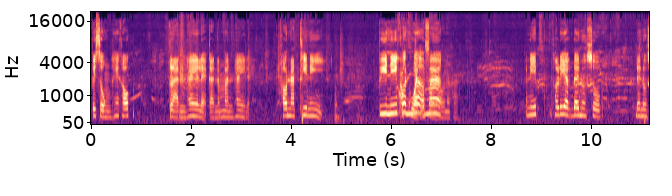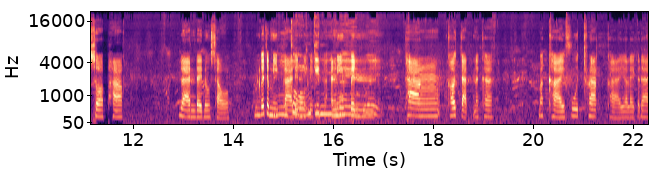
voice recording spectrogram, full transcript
ไปส่งให้เขากลั่นให้แหละกันน้ำมันให้แหละเขานัดที่นี่ ปีนี้คนขวดเยอะใส่มากเอนะคะอันนี้เขาเรียกไดโนเสาร์ไดโนเสาร์พาร์ค ลานไดโนเสาร์มันก็จะมีการเด่นของเล็กกินๆค่ะอันนี้เป็นทางเขาจัดนะคะ มาขายฟู้ดทรัคขายอะไรก็ได้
